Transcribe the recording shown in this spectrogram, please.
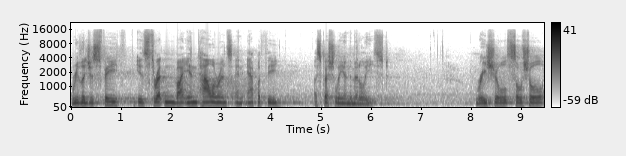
Religious faith is threatened by intolerance and apathy, especially in the Middle East. Racial, social,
